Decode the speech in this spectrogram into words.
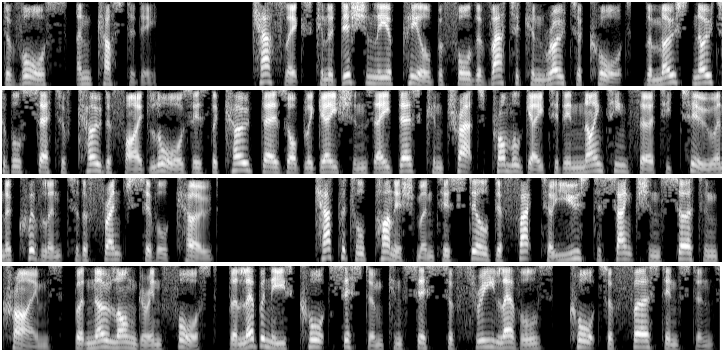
divorce, and custody. Catholics can additionally appeal before the Vatican Rota Court. The most notable set of codified laws is the Code des Obligations et des Contrats promulgated in 1932 and equivalent to the French Civil Code. Capital punishment is still de facto used to sanction certain crimes, but no longer enforced. The Lebanese court system consists of three levels courts of first instance,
